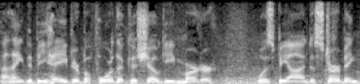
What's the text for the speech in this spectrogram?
I think the behavior before the Khashoggi murder was beyond disturbing,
